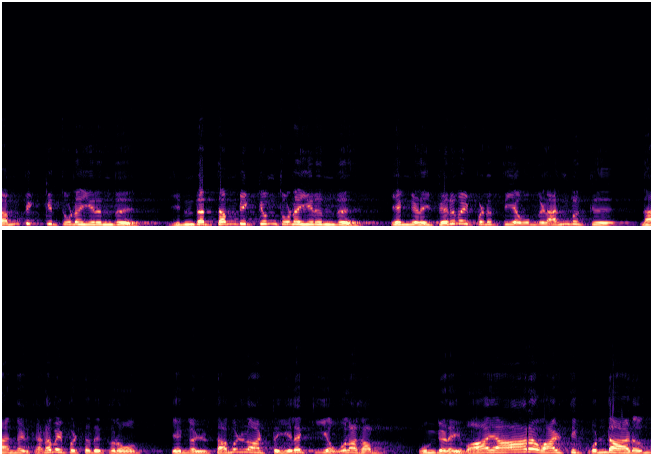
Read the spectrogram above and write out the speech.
தம்பிக்கு துணை இருந்து இந்த தம்பிக்கும் துணை இருந்து எங்களை பெருமைப்படுத்திய உங்கள் அன்புக்கு நாங்கள் கடமைப்பட்டிருக்கிறோம். எங்கள் தமிழ்நாட்டு இலக்கிய உலகம் உங்களை வாயார வாழ்த்தி கொண்டாடும்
